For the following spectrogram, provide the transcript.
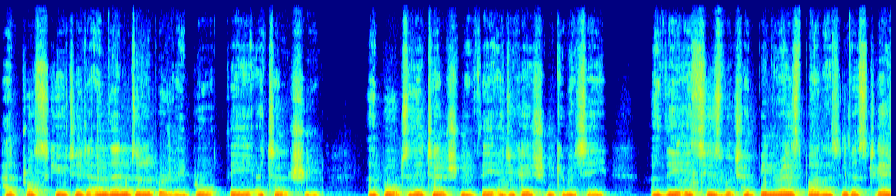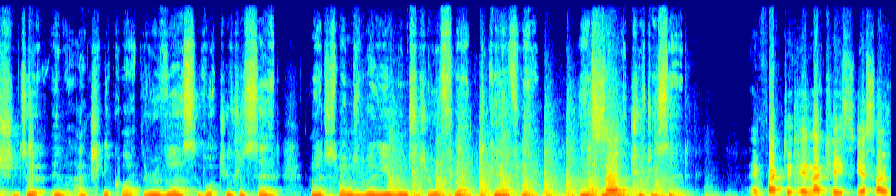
had prosecuted and then deliberately brought the attention, uh, brought to the attention of the Education Committee uh, the issues which had been raised by that investigation. So it was actually quite the reverse of what you've just said. And I just wondered whether you wanted to reflect carefully uh, so, on what you've just said. In fact, in that case, yes, I,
